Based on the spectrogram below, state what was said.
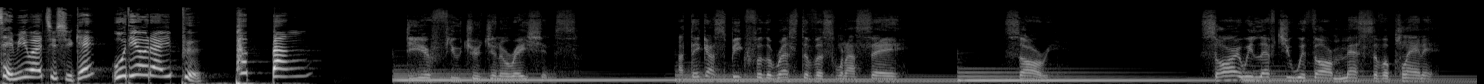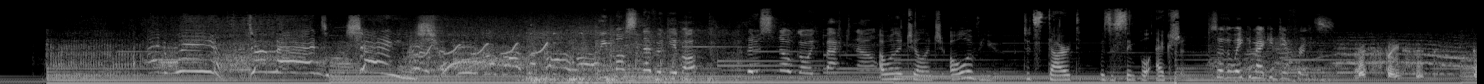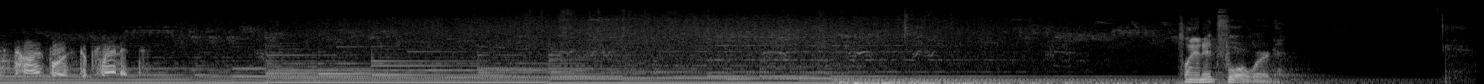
재미와 지식의 오디오 라이프 팝빵 Dear future generations, I think I speak for the rest of us when I say, sorry. Sorry we left you with our mess of a planet. And we demand change! We must never give up. There's no going back now. I want to challenge all of you to start with a simple action. So that we can make a difference. Let's face it, it's time for us to plan it. Planet Forward.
